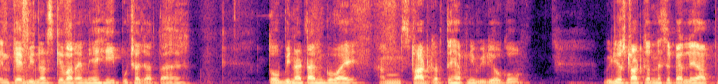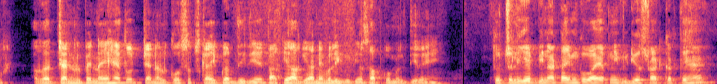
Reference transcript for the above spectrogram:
इनके विनर्स के बारे में ही पूछा जाता है। तो बिना टाइम गवाए हम स्टार्ट करते हैं अपनी वीडियो को। वीडियो स्टार्ट करने से पहले आप अगर चैनल पर नए हैं तो चैनल को सब्सक्राइब कर दीजिए ताकि आगे आने वाली वीडियोस आपको मिलती रहें। तो चलिए बिना टाइम गवाए अपनी वीडियो स्टार्ट करते हैं।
